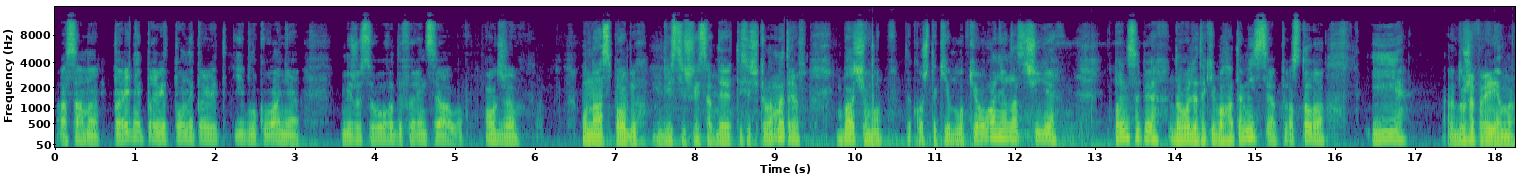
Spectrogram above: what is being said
а саме передній привід, повний привід і блокування міжосьового диференціалу. Отже, у нас пробіг 269 тисяч кілометрів. Бачимо також такі блок керування у нас ще є. В принципі, доволі таки багато місця, просторо і дуже приємно.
